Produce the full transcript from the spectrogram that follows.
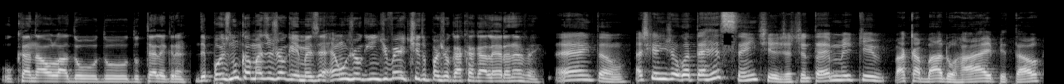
o, o canal lá do, do, do, Telegram. Depois nunca mais eu joguei, mas é, é um joguinho divertido para jogar com a galera, né, velho? É, então. Acho que a gente jogou até recente, já tinha até meio que acabado o hype e tal.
